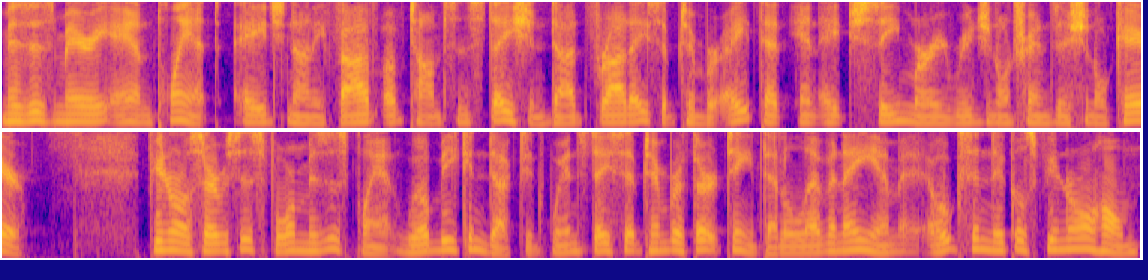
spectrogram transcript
Mrs. Mary Ann Plant, age 95 of Thompson Station, died Friday, September 8th at NHC Maury Regional Transitional Care. Funeral services for Mrs. Plant will be conducted Wednesday, September 13th at 11 a.m. at Oaks and Nichols Funeral Home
